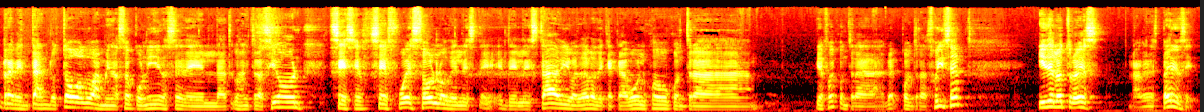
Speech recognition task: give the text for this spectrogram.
reventando todo, amenazó con irse de la concentración, se, se, se fue solo del, del, estadio a la hora de que acabó el juego contra... ¿Qué fue? Contra, contra Suiza. Y del otro es, a ver, espérense,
